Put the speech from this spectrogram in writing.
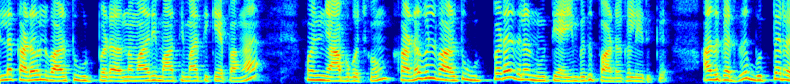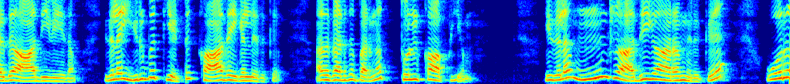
இல்லை கடவுள் வாழ்த்து உட்பட அந்த மாதிரி மாற்றி மாற்றி கேட்பாங்க. கொஞ்சம் ஞாபகம் வச்சுக்கோங்க. கடவுள் வாழ்த்து உட்பட இதில் நூற்றி ஐம்பது பாடல்கள் இருக்குது அதுக்கடுத்தது புத்தரது ஆதிவேதம். இதில் இருபத்தி எட்டு காதைகள் இருக்குது அதுக்கடுத்து பாருங்கள் தொல்காப்பியம். இதில் மூன்று அதிகாரம் இருக்குது ஒரு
